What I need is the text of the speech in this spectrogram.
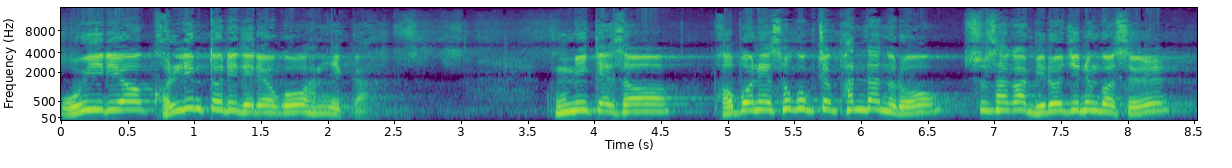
오히려 걸림돌이 되려고 합니까? 국민께서 법원의 소극적 판단으로 수사가 미뤄지는 것을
